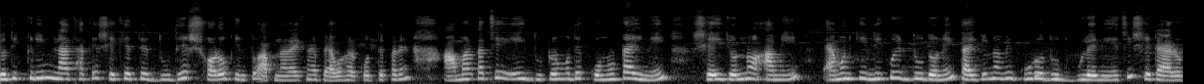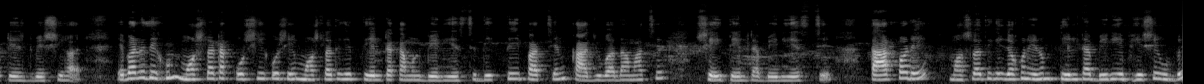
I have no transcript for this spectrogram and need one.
যদি ক্রিম না থাকে, সেক্ষেত্রে দুধের সরও কিন্তু আপনারা এখানে ব্যবহার করতে পারেন। আমার কাছে এই দুটোর মধ্যে কোনোটাই নেই, সেই জন্য আমি এমনকি লিকুইড দুধও নেই, তাই জন্য আমি গুঁড়ো দুধ গুলে নিয়েছি, সেটা আরও টেস্ট বেশি হয়। এবারে দেখুন, মশলাটা কষিয়ে কষিয়ে মশলা থেকে তেলটা কেমন বেরিয়ে এসছে, দেখতেই পাচ্ছেন, কাজু বাদাম আছে, সেই তেলটা বেরিয়ে এসছে। তারপরে মশলা থেকে যখন এরম তেলটা বেরিয়ে ভেসে উঠবে,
